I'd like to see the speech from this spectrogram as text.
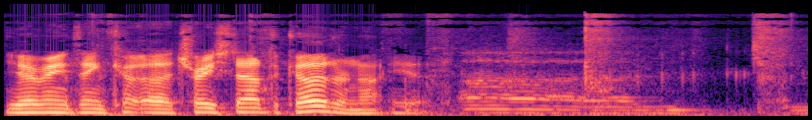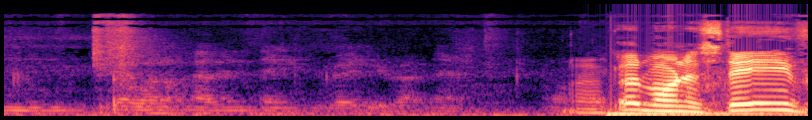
You have anything uh, traced out to cut or not yet? Um, mm, no, I don't have anything ready right now. Uh, good morning, Steve.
